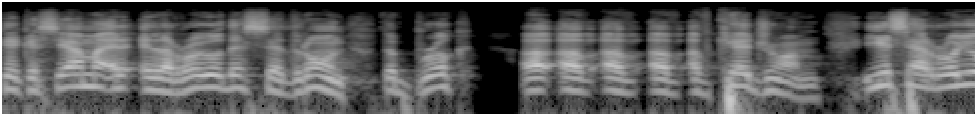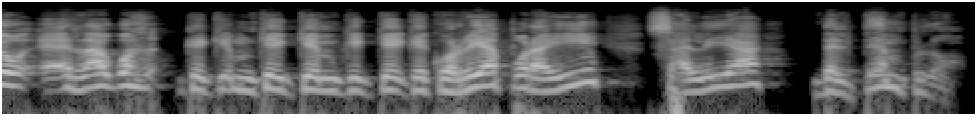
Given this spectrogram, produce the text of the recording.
que, que se llama el, arroyo de Cedrón, the brook of, of, of, Kedron. Y ese arroyo, el agua que, que- que- que corría por ahí salía del templo.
